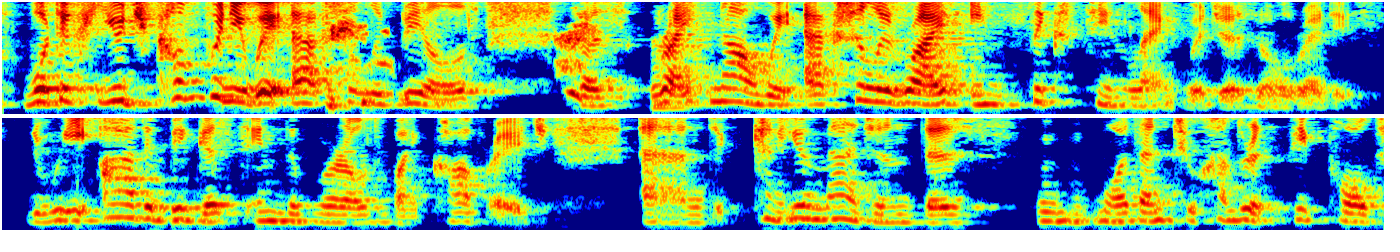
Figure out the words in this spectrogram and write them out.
what a huge company we actually built. Because right now we actually write in 16 languages already. We are the biggest in the world by coverage. And can you imagine there's more than 200 people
